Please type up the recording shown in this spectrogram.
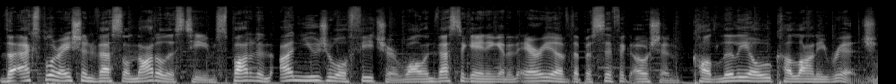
The exploration vessel Nautilus team spotted an unusual feature while investigating in an area of the Pacific Ocean called Liliuokalani Ridge,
